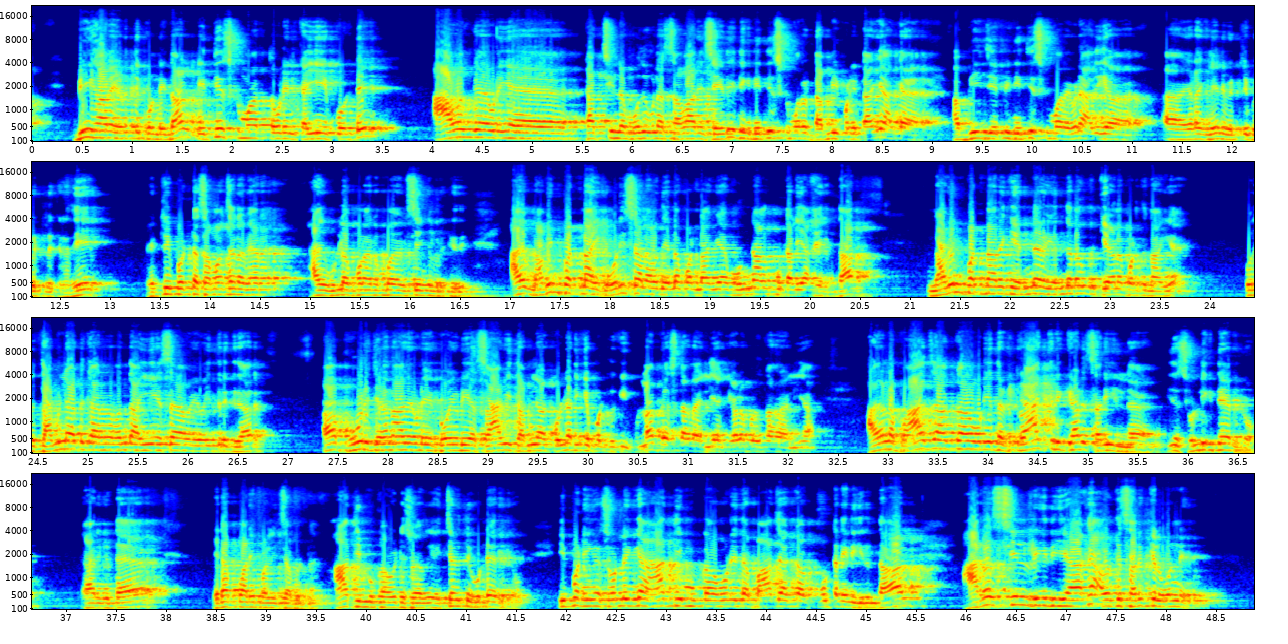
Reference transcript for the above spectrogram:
பீகாரை எடுத்துக்கொண்டினால் நிதிஷ்குமார் தோளில் கையை போட்டு அவங்களுடைய கட்சியில் முதுகுல சவாரி செய்து இன்னைக்கு நிதிஷ்குமாரை டம்மி பண்ணிட்டாங்க. அங்கே பிஜேபி நிதிஷ்குமாரை விட அதிக இடங்களில் வெற்றி பெற்றிருக்கிறது. வெற்றி பெற்ற சமாச்சாரம் வேற. அது உள்ள போன ரொம்ப விஷயங்கள் இருக்குது. அது நவீன் பட்நாயக் ஒரிசால வந்து என்ன பண்ணாங்க? முன்னாள் கூட்டாளியாக இருந்தால் நவீன் பட்நாயக் என்ன எந்த அளவுக்கு கேவலப்படுத்தினாங்க? ஒரு தமிழ்நாட்டுக்காரர் வந்து ஐஏஎஸ்ஆ வைத்திருக்கிறார். ஆ, பூரி ஜனநாயகனுடைய கோயிலுடைய சாவி தமிழ்நாடு கொள்ளடிக்கப்பட்டிருக்கு. இப்படிலாம் பேசுனாங்களா இல்லையா? கேவலப்படுத்தாங்களா இல்லையா? அதனால பாஜகவுடைய இந்த ட்ராக் ரெக்கார்டு சரியில்லை. இதை சொல்லிக்கிட்டே இருக்கும். யாருக்கிட்ட? எடப்பாடி பழனிசாமி அதிமுகவுடைய எச்சரித்து கொண்டே இருக்கும். இப்போ நீங்க சொல்றீங்க அதிமுகவோட இந்த பாஜக கூட்டணியில் இருந்தால் அரசியல் ரீதியாக அவருக்கு சர்க்கிள் ஒண்ணு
